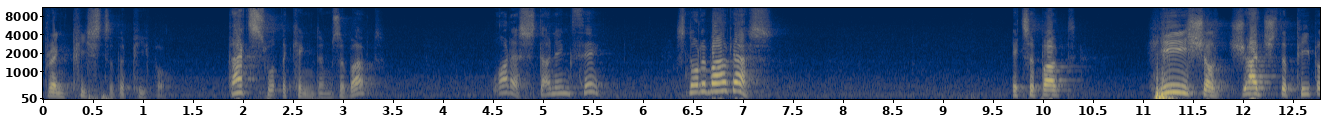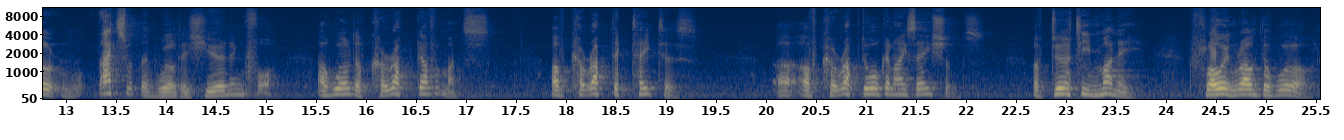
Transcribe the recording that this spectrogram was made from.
bring peace to the people. That's what the kingdom's about. What a stunning thing. It's not about us. It's about He shall judge the people. That's what the world is yearning for. A world of corrupt governments, of corrupt dictators, uh, of corrupt organizations, of dirty money flowing around the world,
